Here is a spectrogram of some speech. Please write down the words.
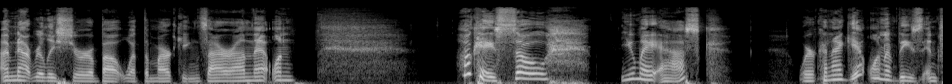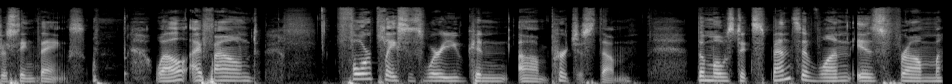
I'm not really sure about what the markings are on that one. Okay, so you may ask, where can I get one of these interesting things? well, I found four places where you can um, purchase them. The most expensive one is from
